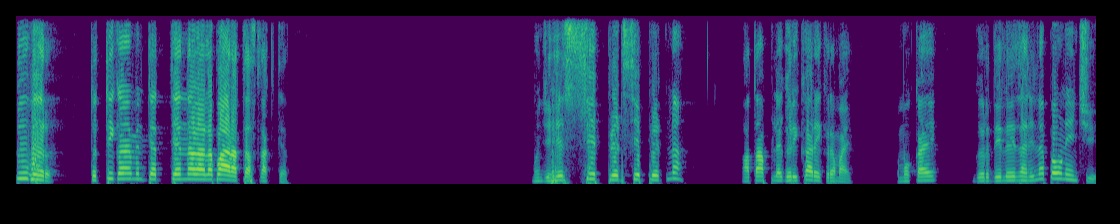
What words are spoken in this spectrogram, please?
तू भर. तर ती काय म्हणतात त्या नळाला बारा तास लागतात. म्हणजे हे सेपरेट सेपरेट ना. आता आपल्या घरी कार्यक्रम आहे. मग काय? गर्दी लय झाली ना पाहुण्यांची.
